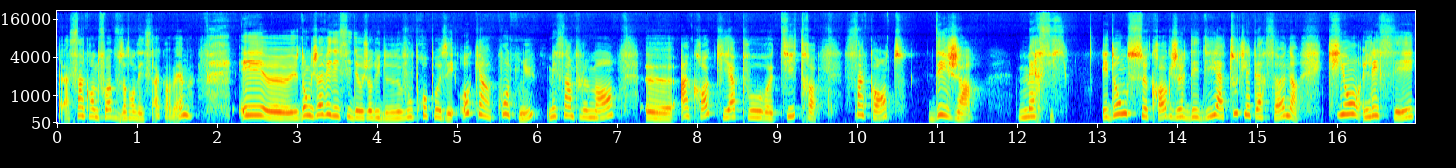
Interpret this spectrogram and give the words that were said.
Voilà, 50 fois que vous entendez ça quand même. Et euh, donc j'avais décidé aujourd'hui de ne vous proposer aucun contenu, mais simplement euh, un croc qui a pour titre 50 déjà, merci. Et donc ce croc, je le dédie à toutes les personnes qui ont laissé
